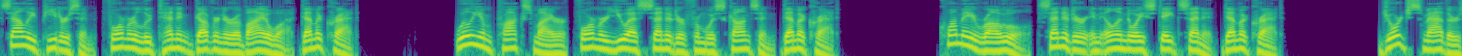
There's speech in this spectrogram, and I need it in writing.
Sally Pederson former Lieutenant Governor of Iowa Democrat William Proxmire former US Senator from Wisconsin Democrat Kwame Raoul Senator in Illinois State Senate Democrat George Smathers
